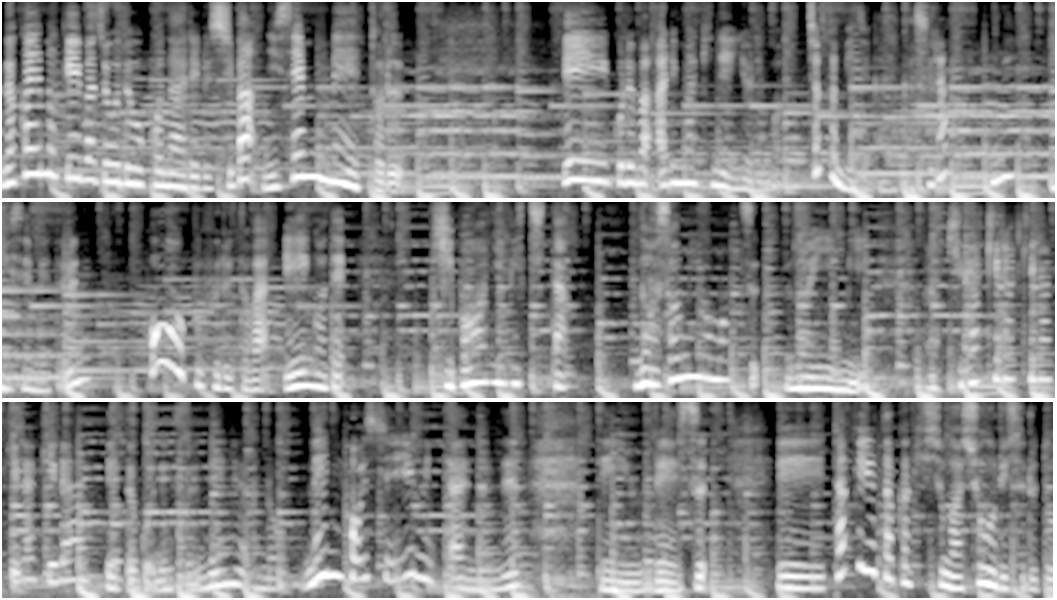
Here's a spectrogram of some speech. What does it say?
中山競馬場で行われる芝 2000m えー、これは有馬記念よりもちょっと短いかしら？ね。2000m ね。ホープフルとは英語で希望に満ちた望みを持つの意味。キラキラキラキラキラっていうとこですよね。あの目に欲しいみたいなね。っていうレース、えー、武豊騎手が勝利すると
